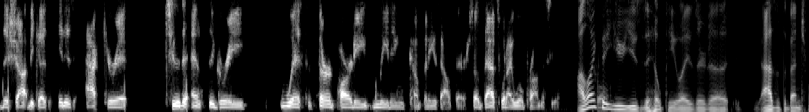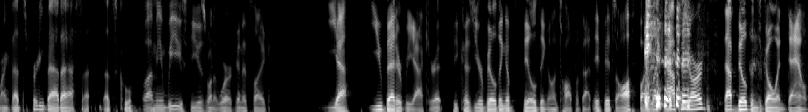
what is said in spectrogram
the shot because it is accurate to the nth degree with third party leading companies out there. So that's what I will promise you. I like that you used a Hilti laser to as the benchmark. That's pretty badass. That, that's cool. Well, I mean, we used to use one at work, and it's like, yeah, you better be accurate because you're building a building on top of that. If it's off by like half a yard, that building's going down.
